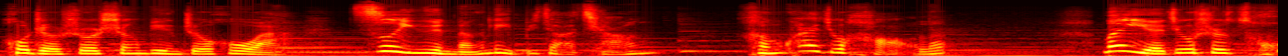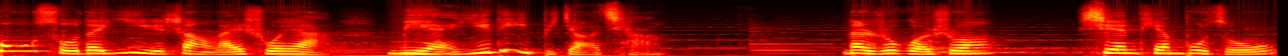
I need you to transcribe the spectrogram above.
或者说生病之后啊，自愈能力比较强，很快就好了。那也就是通俗的意义上来说呀，免疫力比较强。那如果说先天不足、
